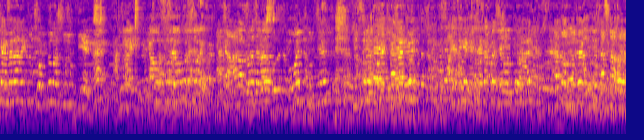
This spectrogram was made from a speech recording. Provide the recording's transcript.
ক্যামেরার একটু ছবি তোলার আচ্ছা আর আপনারা যারা মোবাইল তুলছেন পিছনে থেকে খেয়াল রাখবেন আগে থেকে পিছিয়ে থাকবে সেবন করবেন যাতে অন্যদের কাজ না হয়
